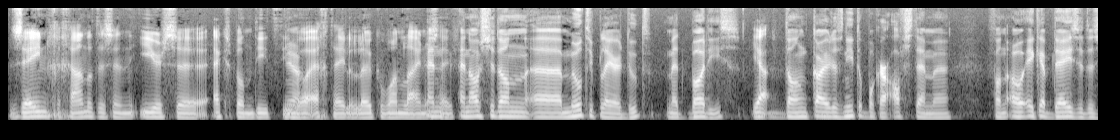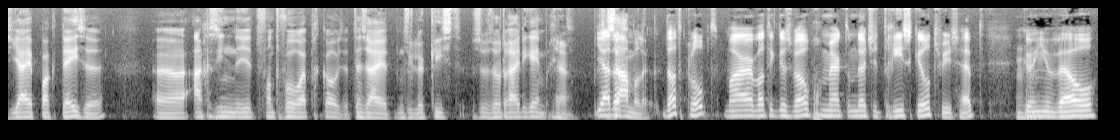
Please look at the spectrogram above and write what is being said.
Zane gegaan. Dat is een Ierse expandiet die Ja. wel echt hele leuke one-liners En, heeft. en als je dan eh, multiplayer doet met buddies, Ja. dan kan je dus niet op elkaar afstemmen van oh, ik heb deze, dus jij pakt deze. eh, aangezien je het van tevoren hebt gekozen. Tenzij je het natuurlijk kiest zo- zodra je de game begint. Ja, dat- gezamenlijk. Dat klopt, maar wat ik dus wel heb gemerkt, omdat je drie skill trees hebt, Mhm. kun je wel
